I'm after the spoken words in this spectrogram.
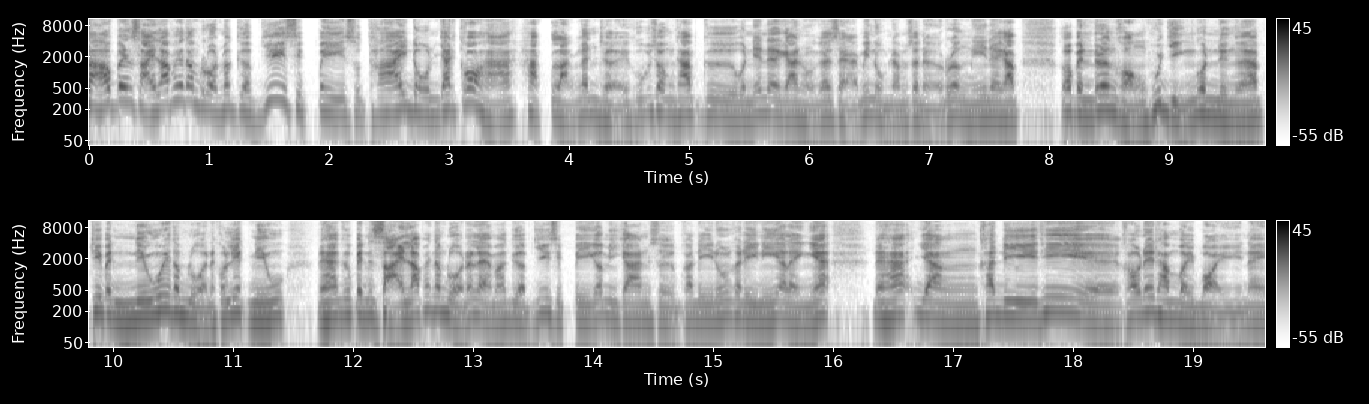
สาวเป็นสายลับให้ตำรวจมาเกือบ 20 ปี สุดท้ายโดนยัดข้อหาหักหลังกันเฉยคุณผู้ชมครับ คือวันนี้ในรายการของกระแสพี่หนุ่มนำเสนอเรื่องนี้นะครับก็เป็นเรื่องของผู้หญิงคนหนึ่งนะครับที่เป็นนิ้วให้ตำรวจนะเขาเรียกนิ้วนะฮะคือเป็นสายลับให้ตำรวจนั่นแหละมาเกือบ 20 ปี ก็มีการสืบคดีนู้นคดีนี้อะไรเงี้ยนะฮะอย่างคดีที่เขาได้ทำบ่อยๆ ใน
